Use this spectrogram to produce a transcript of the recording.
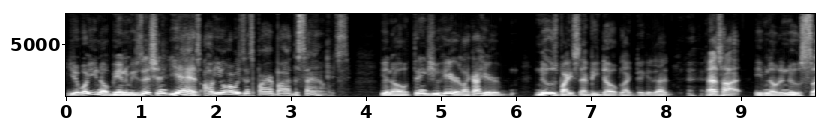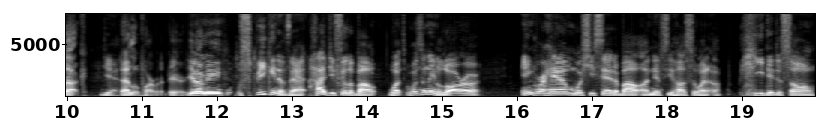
Yeah, well, you know, being a musician, yes, oh, you're always inspired by the sounds. You know, things you hear. Like I hear news bites that be dope. Like nigga, that that's hot. Even though the news suck. Yeah. That little part right there. You know what I mean? Speaking of that, how'd you feel about what what's her name? Laura Ingraham, what she said about uh, Nipsey Hussle and uh, he did the song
